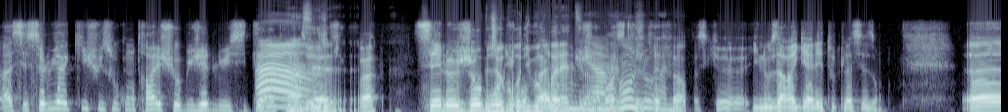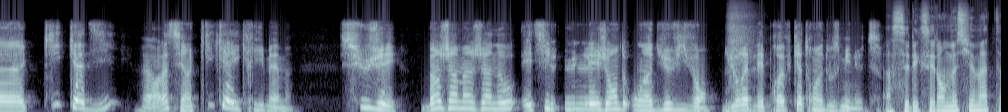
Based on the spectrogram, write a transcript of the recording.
Ah, C'est celui à qui je suis sous contrat et je suis obligé de lui citer Ah. un tweet. Euh, c'est- le Jobro, Jobro du du Bourg-Palais que toujours. j'embrasse très très fort parce qu'il nous a régalé toute la saison. Euh, qui a dit Alors là, c'est un qui a écrit même. Sujet Benjamin Janot est-il une légende ou un dieu vivant? Durée de l'épreuve 92 minutes. Ah, c'est l'excellent Monsieur Matt.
